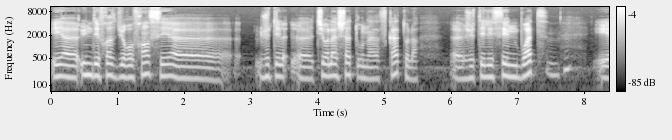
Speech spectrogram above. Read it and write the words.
Et une des phrases du refrain, c'est je Ti ho lasciato una scatola. je t'ai laissé une boîte. Mhm. Et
